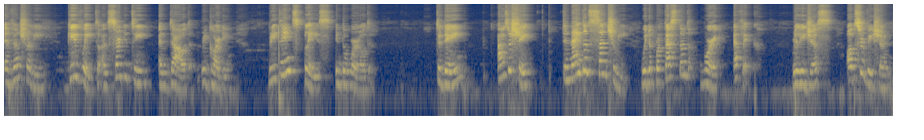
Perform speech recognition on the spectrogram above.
eventually gave way to uncertainty and doubt regarding Britain's place in the world. Today, associate the 19th century with the Protestant work ethic, religious, observation,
